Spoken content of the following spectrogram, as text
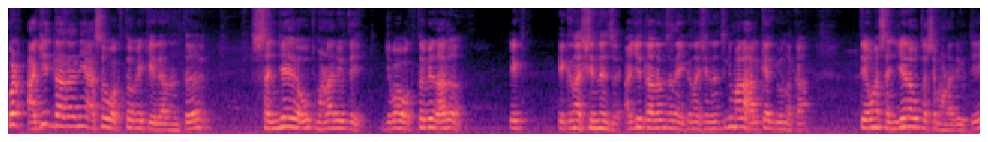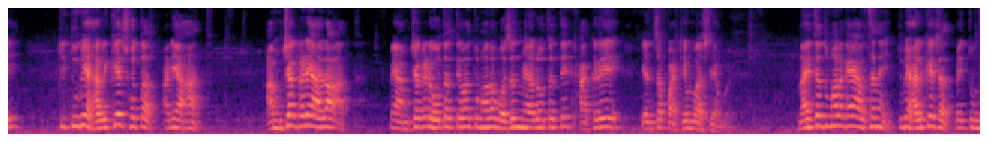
पण अजितदादांनी असं वक्तव्य केल्यानंतर संजय राऊत म्हणाले होते जेव्हा वक्तव्य झालं एक एकनाथ शिंदेचं अजितदादांचं नाही एकनाथ शिंदेचं की मला हलक्यात घेऊ नका. तेव्हा संजय राऊत असे म्हणाले होते की तुम्ही हलकेच होतात आणि आहात. आमच्याकडे आलात. म्हणजे आमच्याकडे होतात तेव्हा तुम्हाला वजन मिळालं होतं ते ठाकरे यांचा पाठिंबा असल्यामुळे. नाहीतर तुम्हाला काही अर्थ नाही. तुम्ही हलकेच आहात. म्हणजे तुम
